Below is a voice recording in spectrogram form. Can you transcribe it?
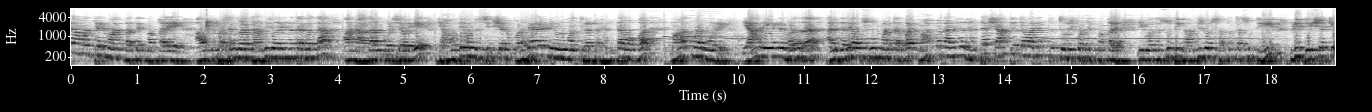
ರಾಮ ಅಂತೇಳಿ ಮಾತು ಬರ್ತೈತೆ ಮಕ್ಕಳೇ. ಆ ಒಂದು ಪ್ರಸಂಗಗಳ ಗಾಂಧೀಜಿಯವರು ಏನ್ ಹೇಳ್ತಾರೆ ಗೊತ್ತಾ? ಆ ನಾಥರಾಮ್ ಕೋಶಿ ಅವರಿಗೆ ಯಾವುದೇ ಒಂದು ಶಿಕ್ಷಣ ಕೊಡಬೇಡ ನೀವು ಅಂತ ಹೇಳ್ತಾರೆ. ಅಂತ ಒಬ್ಬ ಮಹಾತ್ಮ ನೋಡ್ರಿ, ಯಾರು ಏನ್ರಿ ಹೊಡೆದ್ರ ಅಲ್ಲಿ ಅವ್ರು ಶೂಟ್ ಮಾಡ್ತಾರೆ. ಬಟ್ ಮಹಾತ್ಮ ಗಾಂಧೀಜಿ ಎಂತ ಶಾಂತಿಯುತವಾಗಿ ಅಂತ ತೋರಿಸ್ಕೊಡ್ತಿತ್ತು ಮಕ್ಕಳೇ, ಈ ಒಂದು ಸುದ್ದಿ ಗಾಂಧೀಜಿಯವ್ರ ಸ್ವತಂತ್ರ ಸುದ್ದಿ, ಇಡೀ ದೇಶಕ್ಕೆ,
